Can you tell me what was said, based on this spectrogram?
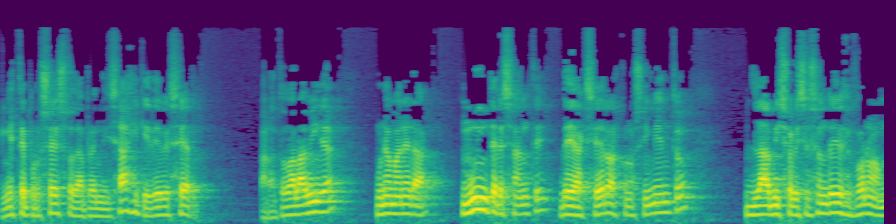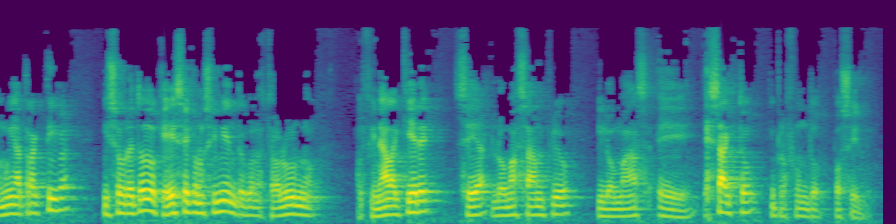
en este proceso de aprendizaje que debe ser para toda la vida una manera muy interesante de acceder a los conocimientos, la visualización de ellos de forma muy atractiva y sobre todo que ese conocimiento que nuestro alumno al final adquiere sea lo más amplio y lo más eh, exacto y profundo posible.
